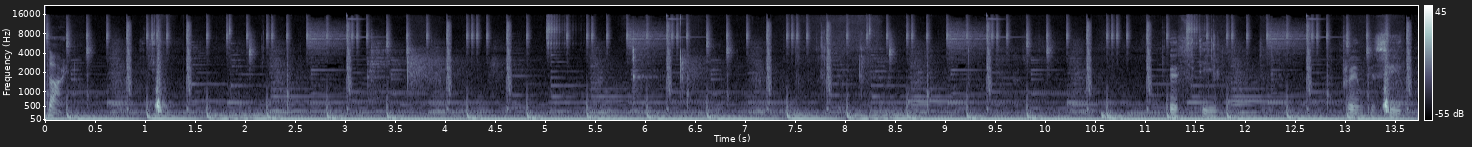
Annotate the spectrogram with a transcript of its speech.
Nine. Fifteen. Frame to seat.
